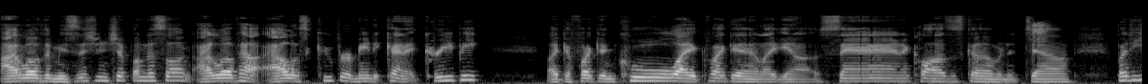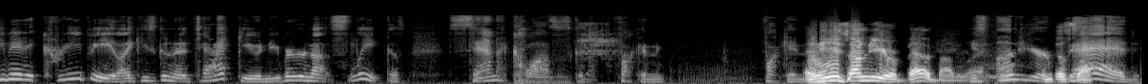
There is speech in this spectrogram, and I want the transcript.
I love the musicianship on this song. I love how Alice Cooper made it kind of creepy. Like a fucking cool, like fucking, like, you know, Santa Claus is coming to town. But he made it creepy, like he's gonna attack you and you better not sleep because Santa Claus is gonna fucking, fucking. And he's under your bed, by the way. He's under your In this song. bed.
